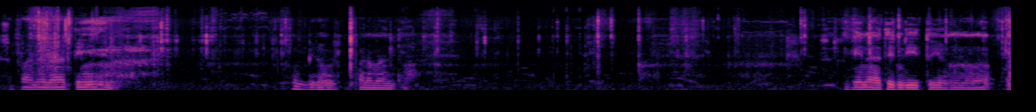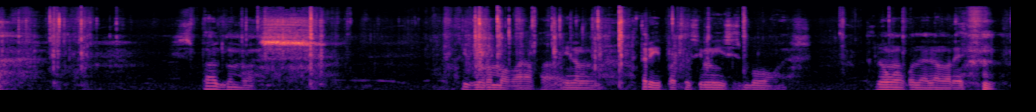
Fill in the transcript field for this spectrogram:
So paano natin oh, binuhol pa naman to. So, lagay natin dito yung mga spagamos. Siguro makakailang tray pa to si Mrs. Bukas. Tulungan ko na lang rin.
